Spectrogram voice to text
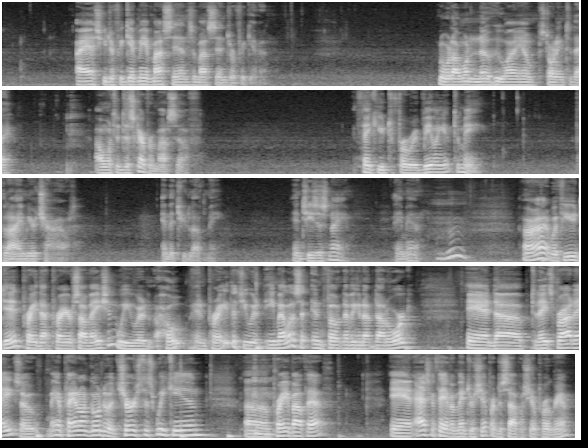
I ask you to forgive me of my sins, and my sins are forgiven. Lord, I want to know who I am starting today. I want to discover myself. Thank you for revealing it to me that I am your child and that you love me. In Jesus' name, amen. All right. Well, if you did pray that prayer of salvation, we would hope and pray that you would email us at info at livingitup.org. And uh, today's Friday, so man, plan on going to a church this weekend. Um, pray about that and ask if they have a mentorship or discipleship program.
